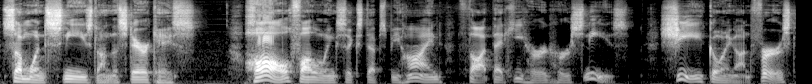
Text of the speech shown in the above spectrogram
Someone sneezed on the staircase. Hall, following six steps behind, thought that he heard her sneeze. She, going on first,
